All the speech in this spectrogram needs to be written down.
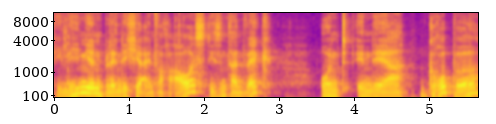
die Linien blende ich hier einfach aus, die sind dann weg und in der Gruppe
